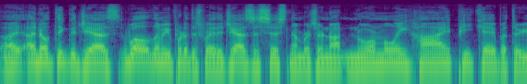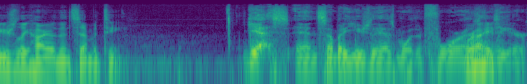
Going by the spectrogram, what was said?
I, I don't think the Jazz. Well, let me put it this way: the Jazz assist numbers are not normally high, PK, but they're usually higher than 17. Yes, and somebody usually has more than four as Right. a leader.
